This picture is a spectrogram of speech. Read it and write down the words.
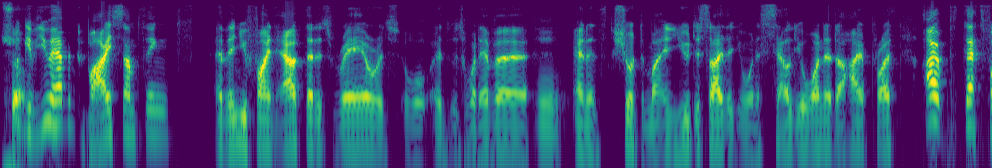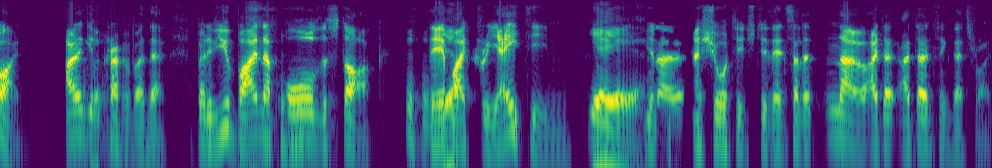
Sure. Look, if you happen to buy something and then you find out that it's rare or it's or it's whatever, Mm. and it's short demand, and you decide that you want to sell your one at a higher price, I that's fine. I don't give a crap about that. But if you buying up all the stock, thereby creating yeah, yeah, yeah. you know a shortage to then sell it, no, I don't. I don't think that's right.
